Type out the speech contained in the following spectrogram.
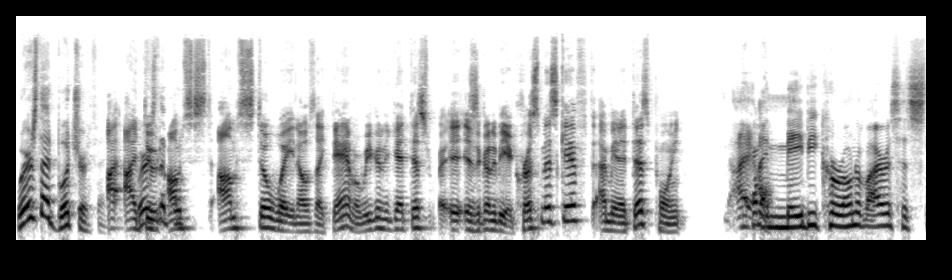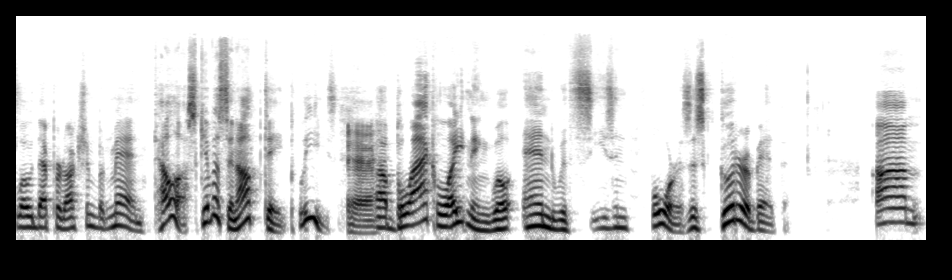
Where's that butcher thing? I, I dude, I'm, st- I'm still waiting. I was like, damn, are we going to get this? Is it going to be a Christmas gift? I mean, at this point, I, I, maybe coronavirus has slowed that production, but man, tell us, give us an update, please. Yeah. Uh, Black Lightning will end with season four. Is this good or a bad thing? Um,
